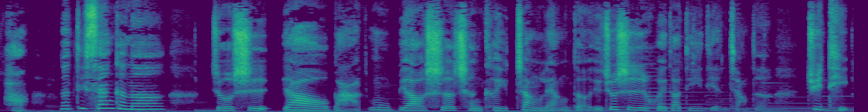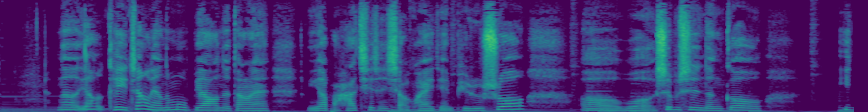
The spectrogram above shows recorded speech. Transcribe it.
好，那第三个呢？就是要把目标设成可以丈量的，也就是回到第一点讲的具体。那要可以丈量的目标，那当然你要把它切成小块一点。比如说，呃，我是不是能够一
